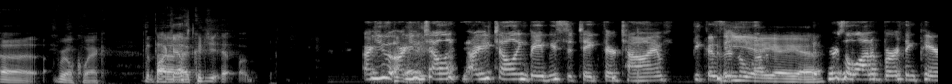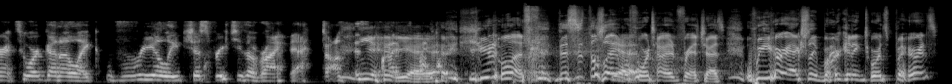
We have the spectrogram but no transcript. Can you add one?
uh real quick the uh, podcast. could you uh, Are you are you telling are you telling babies to take their time because there's a Yeah, lot yeah, yeah. there's a lot of birthing parents who are gonna like really just reach you the right act on this. Yeah, podcast. yeah, yeah. you know what? This is the Land Yeah. Before Time franchise. We are actually marketing towards parents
